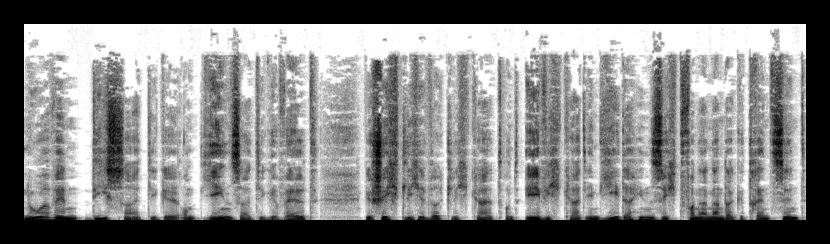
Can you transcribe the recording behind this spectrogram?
Nur wenn diesseitige und jenseitige Welt, geschichtliche Wirklichkeit und Ewigkeit in jeder Hinsicht voneinander getrennt sind,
